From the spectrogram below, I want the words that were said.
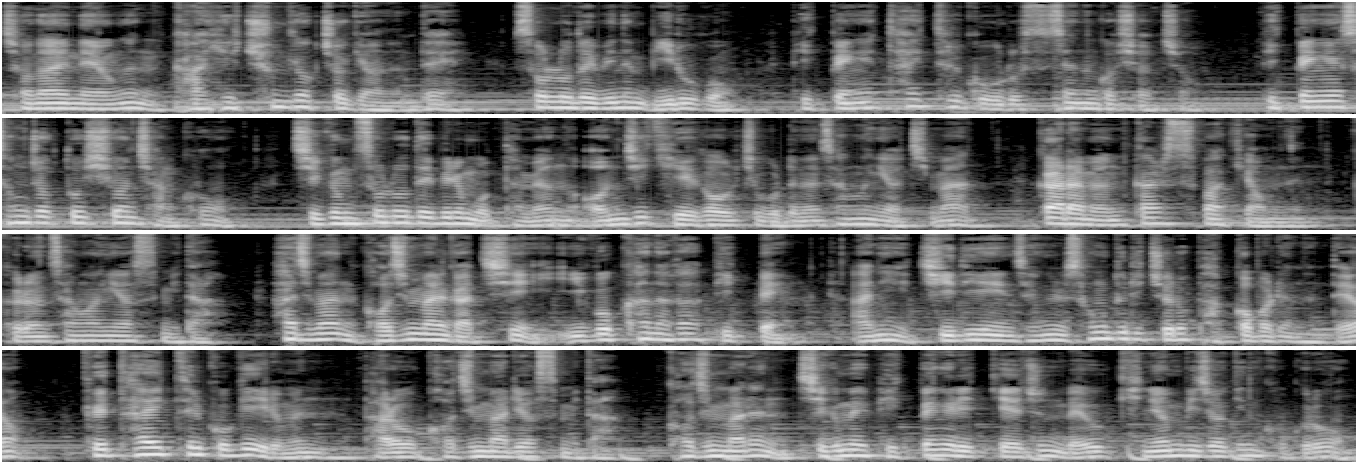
전화의 내용은 가히 충격적이었는데 솔로 데뷔는 미루고 빅뱅의 타이틀곡으로 쓰자는 것이었죠. 빅뱅의 성적도 시원찮고 지금 솔로 데뷔를 못하면 언제 기회가 올지 모르는 상황이었지만 까라면 깔 수밖에 없는 그런 상황이었습니다. 하지만 거짓말같이 이 곡 하나가 빅뱅, 아니 GD의 인생을 송두리째로 바꿔버렸는데요. 그 타이틀곡의 이름은 바로 거짓말이었습니다. 거짓말은 지금의 빅뱅을 있게 해준 매우 기념비적인 곡으로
